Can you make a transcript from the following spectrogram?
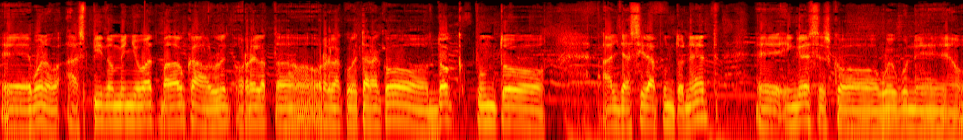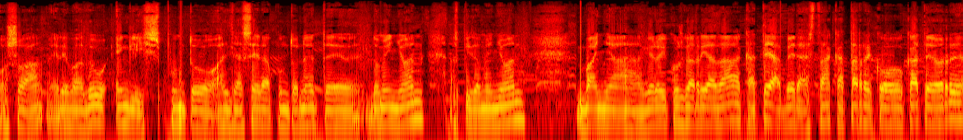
E, bueno, azpi domeinu bat badauka horrelata horrelakoetarako doc.aljazira.net e, inglesezko webgune osoa ere badu english.aljazera.net e, domeinoan, azpi domeinoan, baina gero ikusgarria da katea bera, ez da, katarreko kate horre,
